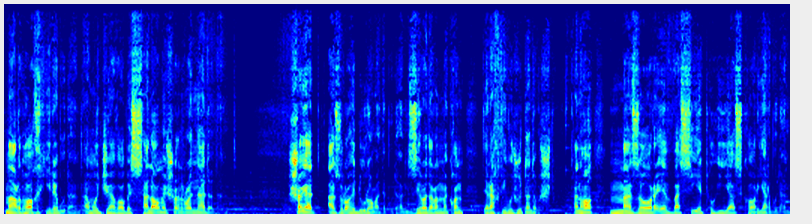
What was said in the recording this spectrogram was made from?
مردها خیره بودند اما جواب سلامشان را ندادند. شاید از راه دور آمده بودند زیرا در آن مکان درختی وجود نداشت. تنها مزارع وسیع توهی از کارگر بودند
